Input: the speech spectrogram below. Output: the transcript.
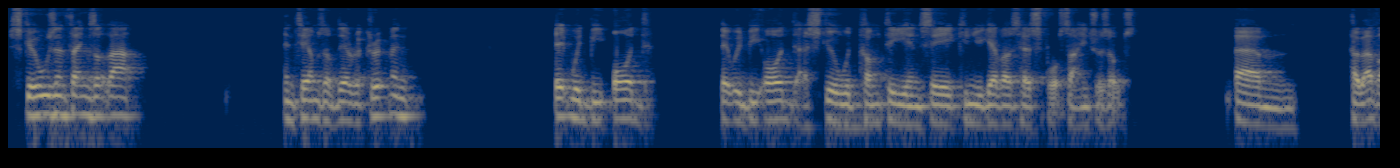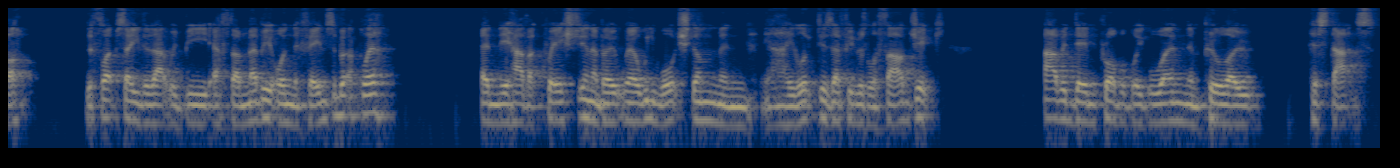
skills and things like that. In terms of their recruitment, it would be odd it would be odd that a school would come to you and say, "Can you give us his sports science results?" Um, however, the flip side of that would be if they're maybe on the fence about a player and they have a question about, well, we watched him and yeah, he looked as if he was lethargic. I would then probably go in and pull out his stats.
